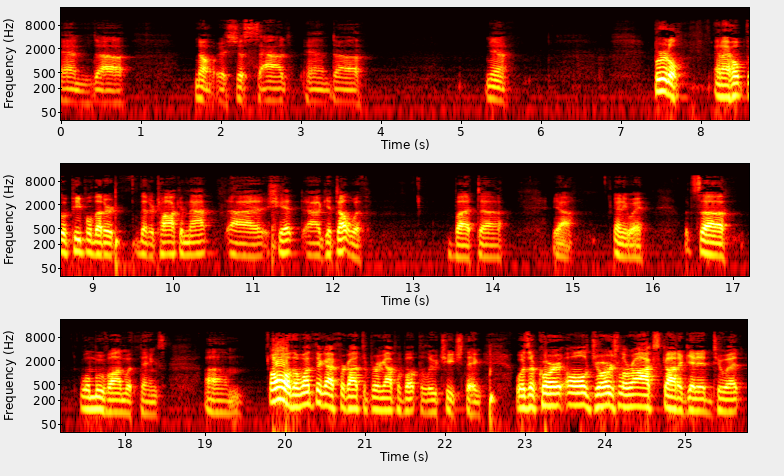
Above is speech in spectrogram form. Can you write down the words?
and uh, no, it's just sad and uh, yeah, brutal. And I hope the people that are that are talking that uh, shit uh, get dealt with. But uh, yeah. Anyway, let's uh, we'll move on with things. Um, oh, the one thing I forgot to bring up about the Lucic thing was, of course, old George Laraque's got to get into it.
